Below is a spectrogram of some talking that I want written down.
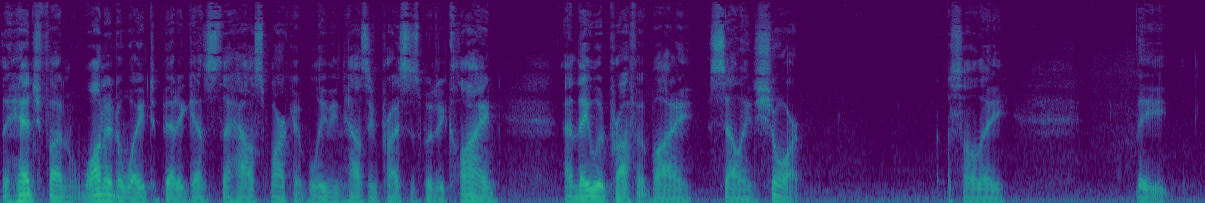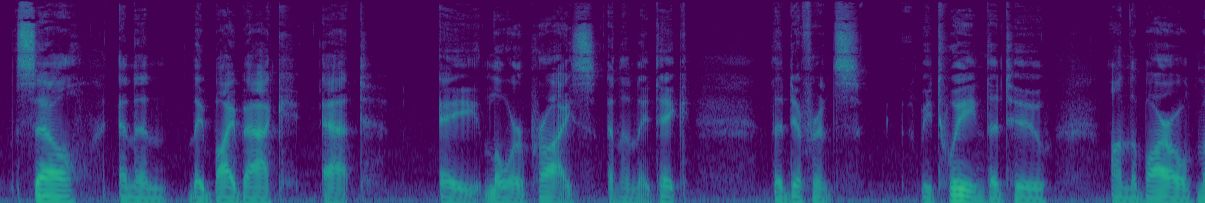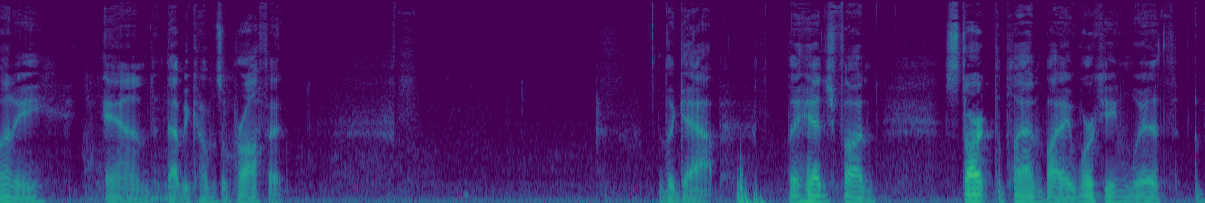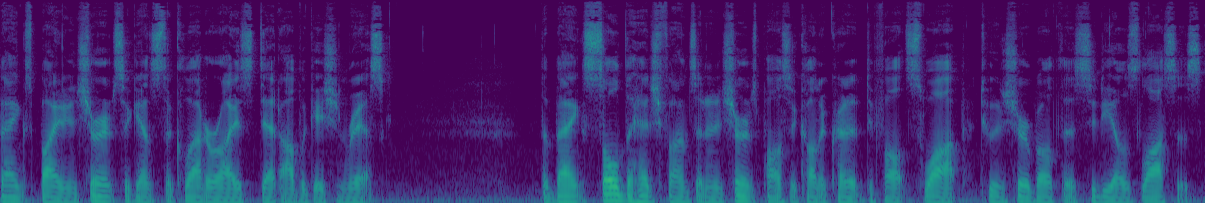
The hedge fund wanted a way to bet against the house market, believing housing prices would decline and they would profit by selling short. So they they sell and then they buy back at a lower price, and then they take the difference between the two on the borrowed money, and that becomes a profit. The gap. The hedge fund start the plan by working with banks buying insurance against the collateralized debt obligation risk. The banks sold the hedge funds an insurance policy called a credit default swap to insure both the CDO's losses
